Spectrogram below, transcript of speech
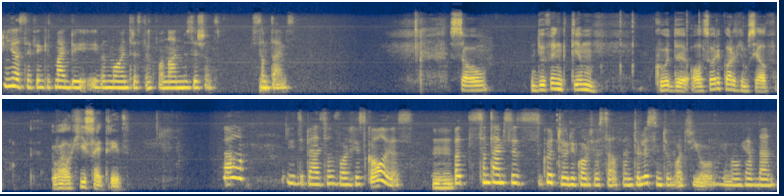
Yes, I think it might be even more interesting for non musicians sometimes. So, do you think Tim could uh, also record himself while he sight reads? Well, it depends on what his goal is. Mm-hmm. But sometimes it's good to record yourself and to listen to what you you know have done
